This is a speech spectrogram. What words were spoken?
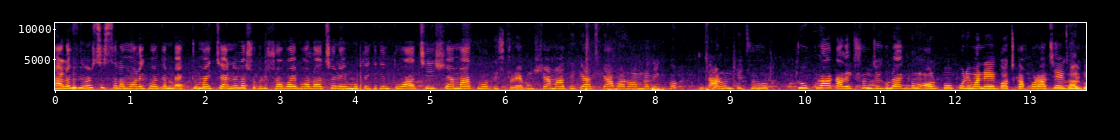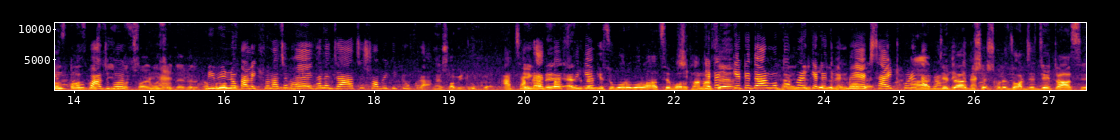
হ্যালো ভিউয়ার্স আসসালামু আলাইকুম welcome back to my channel. আশা করি সবাই ভালো আছেন। এই মুহূর্তে কিন্তু আছি শ্যামা ক্লথ স্টোরে এবং শ্যামা থেকে আজকে আবারও আমরা দেখব দারুণ কিছু টুকরা কালেকশন যেগুলো একদম অল্প পরিমাণে গজ কাপড় আছে। এগুলো কিন্তু পাঁচ গজ, হ্যাঁ বিভিন্ন কালেকশন আছে। ভাইয়া এখানে যা আছে সবই কি টুকরা? হ্যাঁ সবই টুকরা। আচ্ছা, আমরা এক পাশ থেকে- কিছু বড় বড় আছে বড় থান যেটা আছে। কেটে দেওয়ার মতো হ্যাঁ, আপনারা কেটে দিবেন। ভাই এক সাইড করে তারপর যেটা বিশেষ করে জর্জের যেটা আছে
